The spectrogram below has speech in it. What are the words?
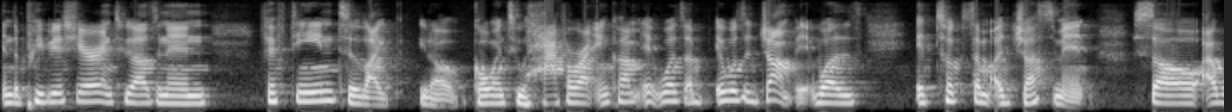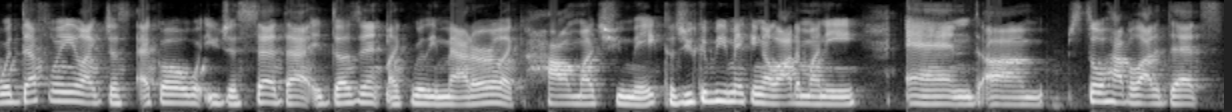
in the previous year in 2015 to like you know go into half of our income. It was a it was a jump. It was it took some adjustment. So I would definitely like just echo what you just said that it doesn't like really matter like how much you make because you could be making a lot of money and um, still have a lot of debts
